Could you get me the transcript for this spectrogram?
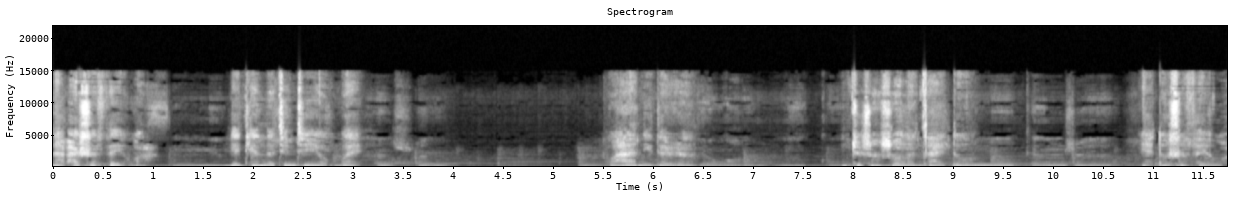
哪怕是废话。也听得津津有味。爱你的人，你就算说了再多，也都是废话。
